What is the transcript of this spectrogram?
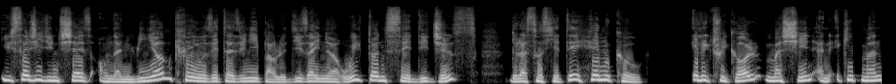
il s'agit d'une chaise en aluminium créée aux États-Unis par le designer Wilton C. Digges de la société Hemco, Electrical Machine and Equipment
